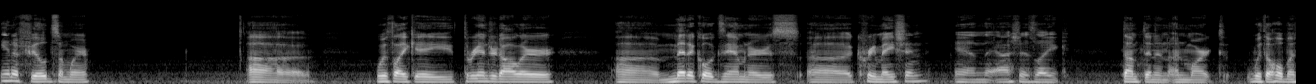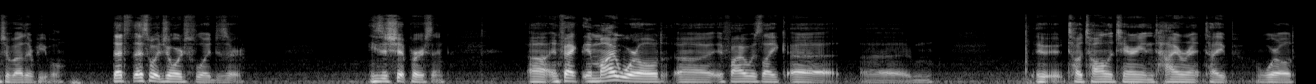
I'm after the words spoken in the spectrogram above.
in a field somewhere, uh, with like a three hundred dollar uh, medical examiner's uh, cremation and the ashes like dumped in an unmarked with a whole bunch of other people. That's that's what George Floyd deserved. He's a shit person. Uh, in fact, in my world, uh, if I was like a, a, totalitarian tyrant type world,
